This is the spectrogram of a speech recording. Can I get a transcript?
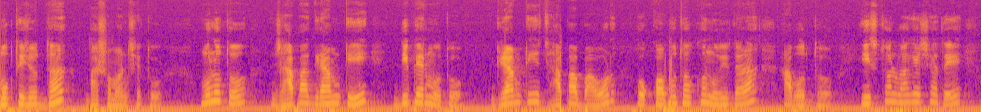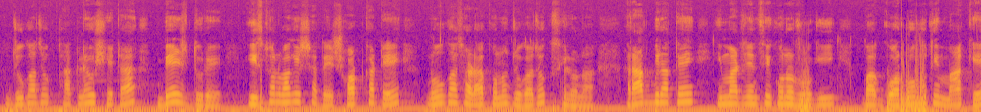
মুক্তিযোদ্ধা ভাসমান সেতু। মূলত ঝাপা গ্রামটি দ্বীপের মতো। গ্রামটি ঝাপা বাওড় ও কপোতক্ষ নদী দ্বারা আবদ্ধ। স্থলভাগের সাথে যোগাযোগ থাকলেও সেটা বেশ দূরে। স্থলভাগের সাথে শর্টকাটে নৌকা ছাড়া কোনো যোগাযোগ ছিল না। রাত বিরাতে ইমার্জেন্সি কোনো রোগী বা গর্ভবতী মাকে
